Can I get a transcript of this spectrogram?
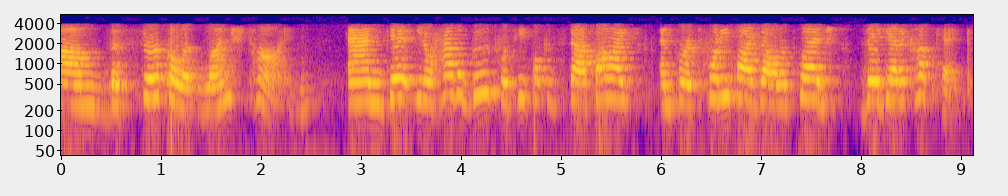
um, the circle at lunchtime and get you know have a booth where people can stop by and for a twenty five dollar pledge they get a cupcake.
